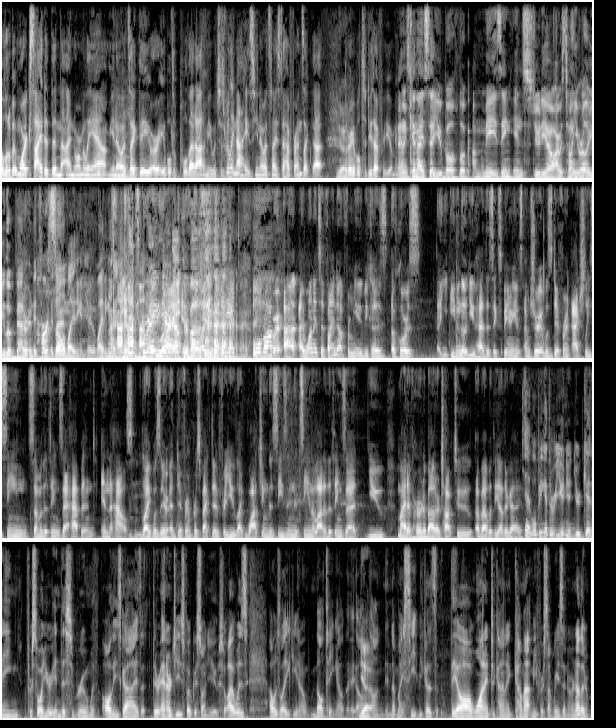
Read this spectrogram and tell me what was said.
A little bit more excited than I normally am. You know, it's like they are able to pull that out of me, which is really nice. You know, it's nice to have friends like that Yeah. that are able to do that for you. I mean, and can I say you both look amazing in studio? I was telling you earlier, you look better in It's, person. it's all the lighting in here. The lighting is It's great here at Right? Is the AfterBuzz. lighting good in here? well, Robert, I, I wanted to find out from you because, of course, uh, even though you had this experience, I'm sure it was different actually seeing some of the things that happened in the house. Mm-hmm. Like, was there a different perspective for you, like watching the season and seeing a lot of the things that you might have heard about or talked to about with the other guys? Yeah, well, being at the reunion, you're getting first of all, you're in this room with all these guys. Their energy is focused on you. So I was, I was like, you know, melting out on, Yeah. on, in my seat because they all wanted to kind of come at me for some reason or another.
